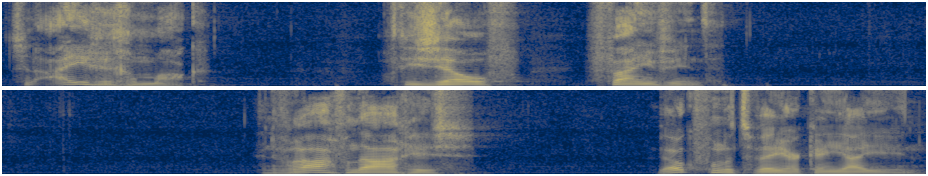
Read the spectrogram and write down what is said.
zijn eigen gemak, wat hij zelf fijn vindt. En de vraag vandaag is, welke van de twee herken jij je in?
